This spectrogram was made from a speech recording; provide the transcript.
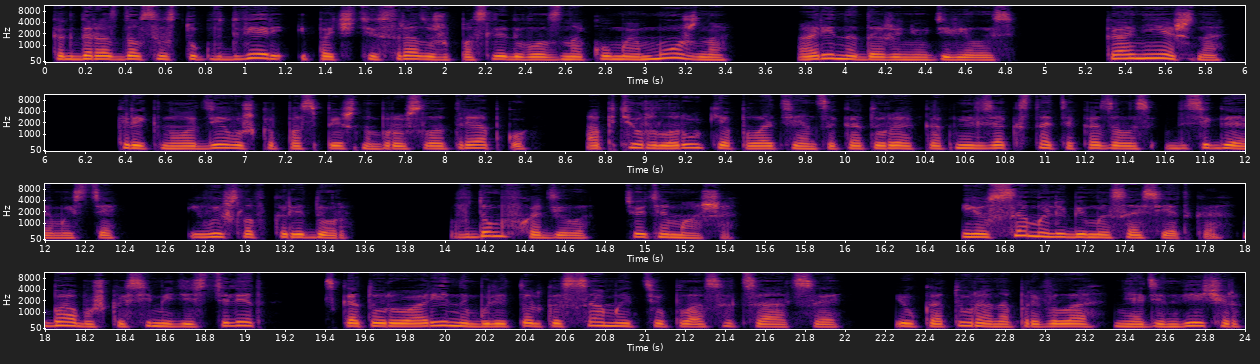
Когда раздался стук в дверь и почти сразу же последовало знакомое «можно», Арина даже не удивилась. «Конечно!» — крикнула девушка, поспешно бросила тряпку, обтерла руки о полотенце, которое как нельзя кстати оказалось в досягаемости, и вышла в коридор. В дом входила тетя Маша. Ее самая любимая соседка, бабушка 70 лет, с которой у Арины были только самые теплые ассоциации, и у которой она провела не один вечер,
